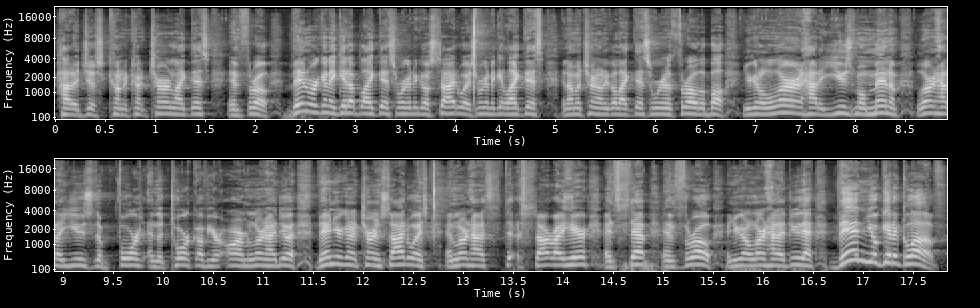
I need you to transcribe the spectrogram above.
how to just kind of turn like this and throw. Then we're going to get up like this. We're going to go sideways. We're going to get like this, and I'm going to turn on and go like this. And we're going to throw the ball. You're going to learn how to use momentum. Learn how to use the force and the torque of your arm. Learn how to do it. Then you're going to turn sideways and learn how to st- start right here and step and throw. And you're going to learn how to do that. Then you'll get a glove.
